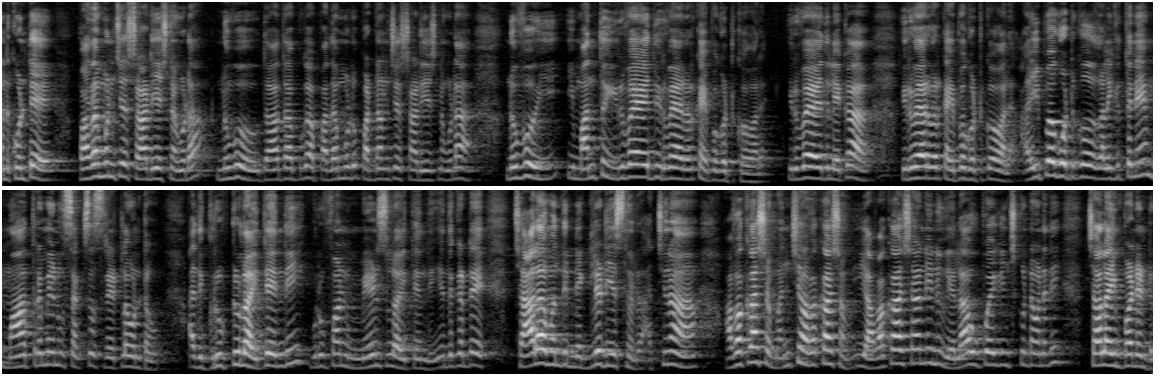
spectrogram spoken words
అనుకుంటే పదమూడు నుంచే స్టార్ట్ చేసినా కూడా నువ్వు దాదాపుగా పదమూడు పద్నాలుగు నుంచే స్టార్ట్ చేసినా కూడా నువ్వు ఈ- మంత్ ఇరవై ఐదు ఇరవై ఆరు వరకు అయిపోగొట్టుకోవాలి. ఇరవై ఐదు లేక ఇరవై ఆరు వరకు అయిపోగొట్టుకోవాలి. అయిపోగొట్టుకోగలిగితేనే మాత్రమే నువ్వు సక్సెస్ రేట్లో ఉంటావు. అది గ్రూప్ టూలో అయితేంది గ్రూప్ వన్ మెయిన్స్లో అయితేంది ఎందుకంటే చాలామంది నెగ్లెక్ట్ చేస్తున్నారు. వచ్చిన అవకాశం మంచి అవకాశం ఈ అవకాశాన్ని నువ్వు ఎలా ఉపయోగించుకుంటావు అనేది చాలా ఇంపార్టెంట్.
